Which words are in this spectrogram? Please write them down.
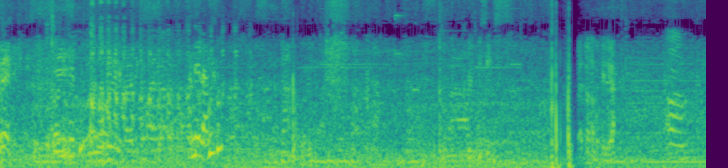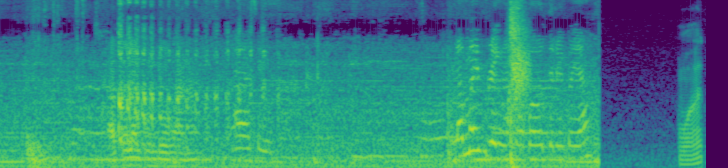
Ano lang? Ito na. Oh, Ato lang punduhan. ah, sige. Wala may free nga sabaw, dire, kuya. What?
